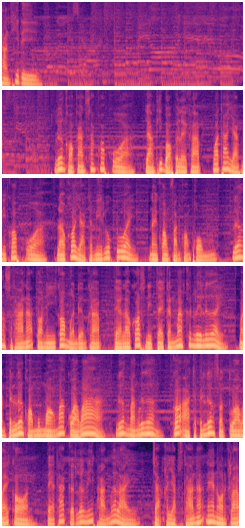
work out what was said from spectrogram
ทางที่ดี เรื่องของการสร้างครอบครัว อย่างที่บอกไปเลยครับ ว่าถ้าอยากมีครอบครัว เราก็อยากจะมีลูกด้วย ในความฝันของผม เรื่องสถานะตอนนี้ก็เหมือนเดิมครับ แต่เราก็สนิทใจกันมากขึ้นเรื่อยๆ มันเป็นเรื่องของมุมมองมากกว่าว่า เรื่องบางเรื่องก็อาจจะเป็นเรื่องส่วนตัวไว้ก่อน แต่ถ้าเกิดเรื่องนี้ผ่านเมื่อไหร่ จะขยับสถานะแน่นอนครับ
